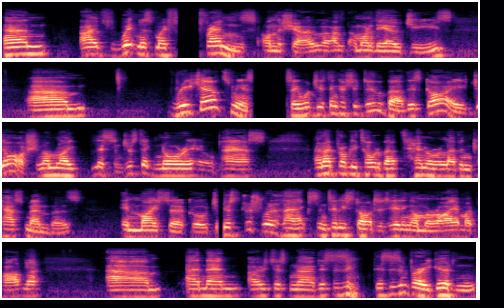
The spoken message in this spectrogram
And I've witnessed my friends on the show. I'm, I'm one of the OGs. um, reach out to me and say, "What do you think I should do about this guy, Josh?" And I'm like, "Listen, just ignore it; it'll pass." And I probably told about ten or eleven cast members in my circle, just just relax until he started hitting on Mariah, my partner. Um, and then I was just, no, this isn't this isn't very good. And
